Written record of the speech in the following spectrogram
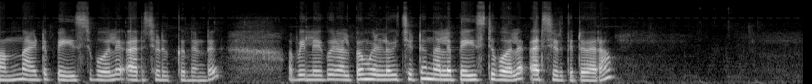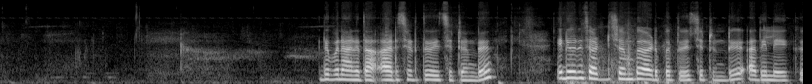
നന്നായിട്ട് പേസ്റ്റ് പോലെ അരച്ചെടുക്കുന്നുണ്ട്. അപ്പോൾ ഇതിലേക്ക് ഒരല്പം വെള്ളം ഒഴിച്ചിട്ട് നല്ല പേസ്റ്റ് പോലെ അരച്ചെടുത്തിട്ട് വരാം. ഇതിപ്പോൾ ഞാനിത് അരച്ചെടുത്ത് വെച്ചിട്ടുണ്ട്. ഇനി ഒരു ചട്ടിച്ചെമ്പ് അടുപ്പത്ത് വെച്ചിട്ടുണ്ട്. അതിലേക്ക്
